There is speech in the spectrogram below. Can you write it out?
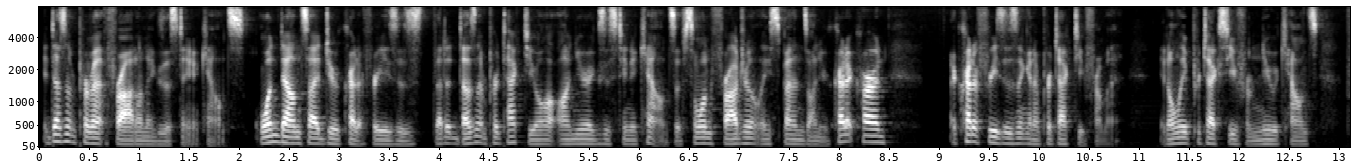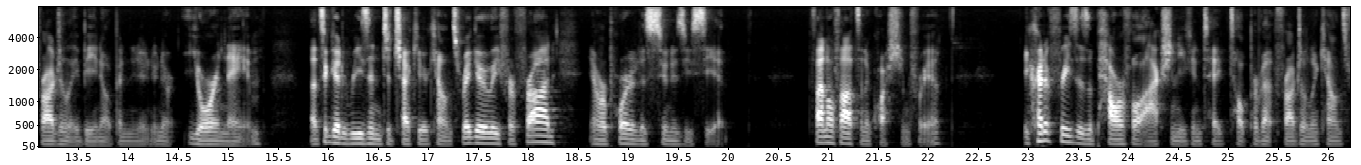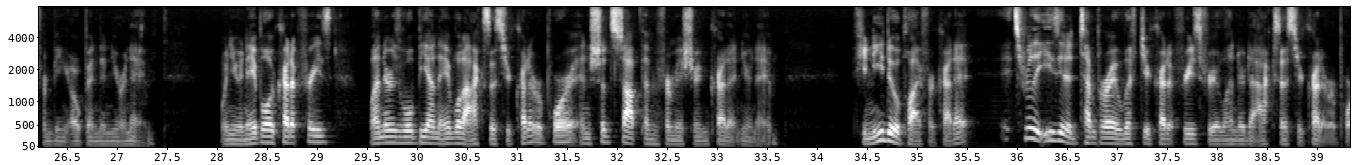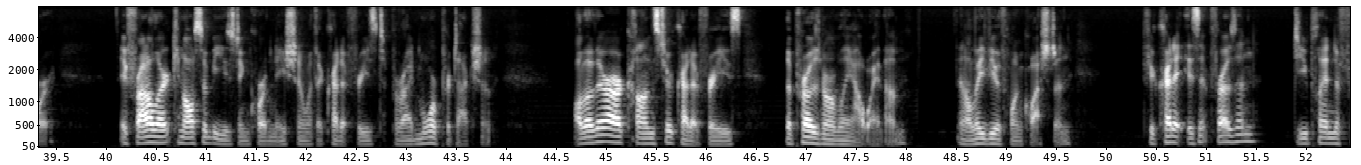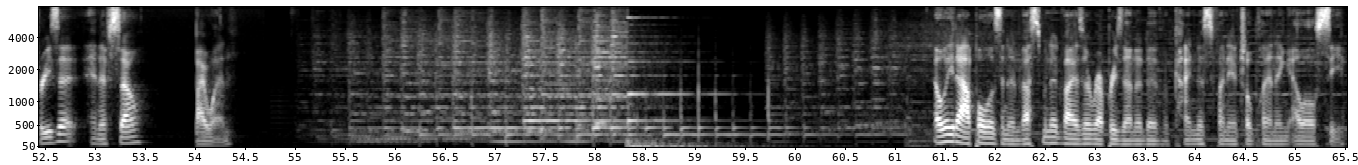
it doesn't prevent fraud on existing accounts. One downside to a credit freeze is that it doesn't protect you on your existing accounts. If someone fraudulently spends on your credit card, a credit freeze isn't going to protect you from it. It only protects you from new accounts fraudulently being opened in your name. That's a good reason to check your accounts regularly for fraud and report it as soon as you see it. Final thoughts and a question for you. A credit freeze is a powerful action you can take to help prevent fraudulent accounts from being opened in your name. When you enable a credit freeze, lenders will be unable to access your credit report and should stop them from issuing credit in your name. If you need to apply for credit, it's really easy to temporarily lift your credit freeze for your lender to access your credit report. A fraud alert can also be used in coordination with a credit freeze to provide more protection. Although there are cons to a credit freeze, the pros normally outweigh them. And I'll leave you with one question. If your credit isn't frozen, do you plan to freeze it? And if so, by when? Elliot Appel is an investment advisor representative of Kindness Financial Planning LLC.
